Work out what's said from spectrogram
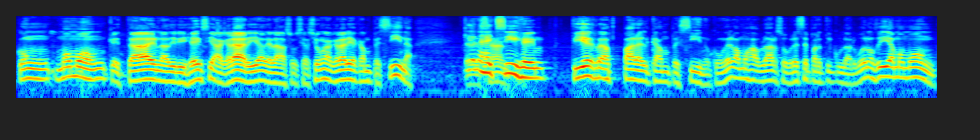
con Momón, que está en la dirigencia agraria de la Asociación Agraria Campesina. ¿Quiénes exigen tierras para el campesino? Con él vamos a hablar sobre ese particular. Buenos días, Momón.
